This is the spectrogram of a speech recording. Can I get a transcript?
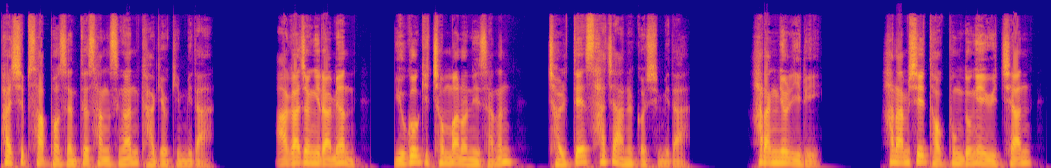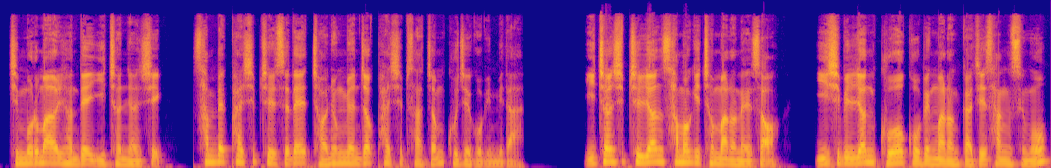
84% 상승한 가격입니다. 아가정이라면 6억 2천만 원 이상은 절대 사지 않을 것입니다. 하락률 1위. 하남시 덕풍동에 위치한 진모르마을 현대 2000년식 387세대 전용 면적 84.9제곱입니다. 2017년 3억 2천만 원에서 21년 9억 500만 원까지 상승 후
